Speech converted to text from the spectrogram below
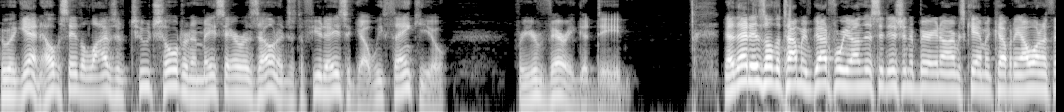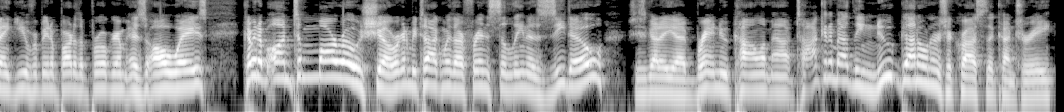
who, again, helped save the lives of two children in Mesa, Arizona just a few days ago. We thank you for your very good deed. Now, that is all the time we've got for you on this edition of Bearing Arms Cam and Company. I want to thank you for being a part of the program as always. Coming up on tomorrow's show, we're going to be talking with our friend Selena Zito. She's got a, a brand new column out talking about the new gun owners across the country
